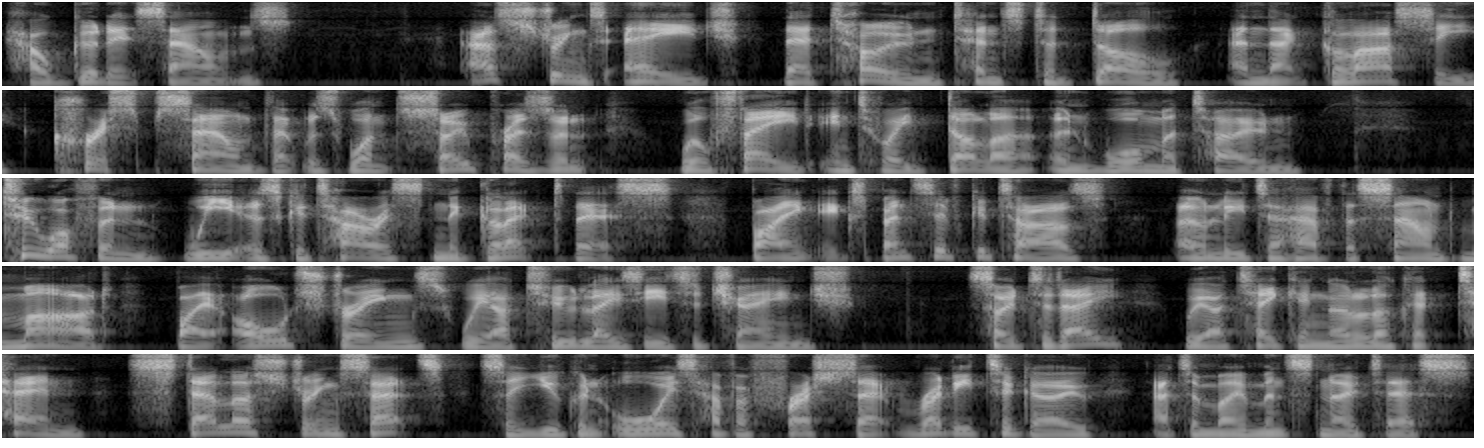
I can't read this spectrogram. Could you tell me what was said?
how good it sounds. As strings age, their tone tends to dull, and that glassy, crisp sound that was once so present will fade into a duller and warmer tone. Too often, we as guitarists neglect this, buying expensive guitars only to have the sound marred by old strings we are too lazy to change. So today, we are taking a look at 10 stellar string sets so you can always have a fresh set ready to go at a moment's notice.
